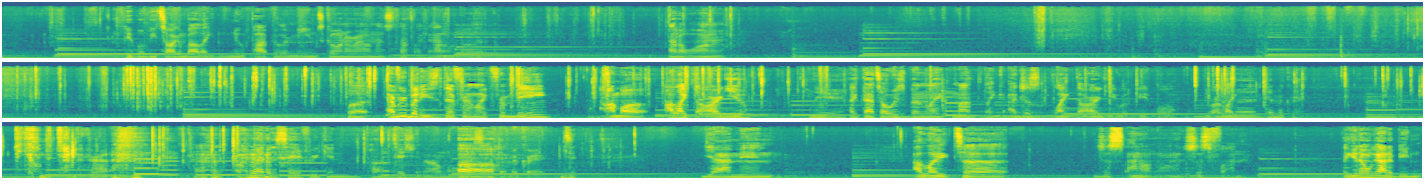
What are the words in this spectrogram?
People be talking about like new popular memes going around and stuff. Like I don't know that. I don't want to. But everybody's different. Like for me, I'm a I like to argue. Yeah. Like that's always been like my like I just like to argue with people or like I'm a Democrat. become a Democrat. I'm about to say freaking politician. I don't know why I Oh. said uh, Democrat. yeah, I mean, I like to just I don't know. It's just fun. Like it don't got to be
